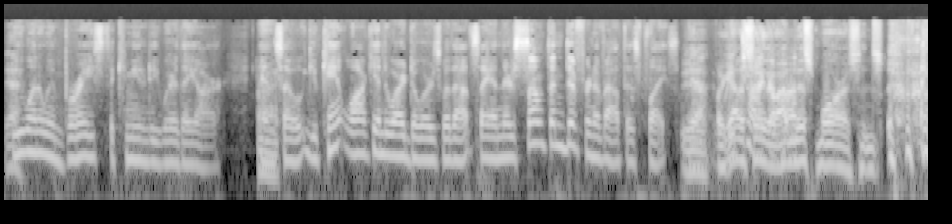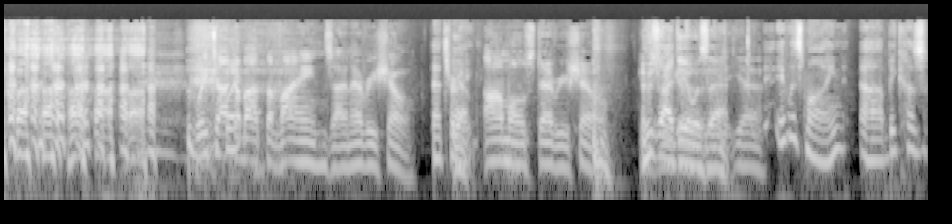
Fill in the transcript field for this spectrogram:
Yeah. we want to embrace the community where they are. And so you can't walk into our doors without saying there's something different about this place. Yeah, Yeah, but I we got to say talk though, I miss Morrison's. We talk about the vines on every show. That's right. Almost every show. Whose idea go- was that? Yeah. It was mine uh, because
